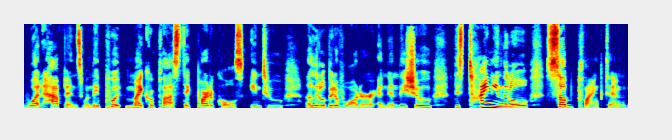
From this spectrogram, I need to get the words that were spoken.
what happens when they put microplastic particles into a little bit of water and then they show this tiny little subplankton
